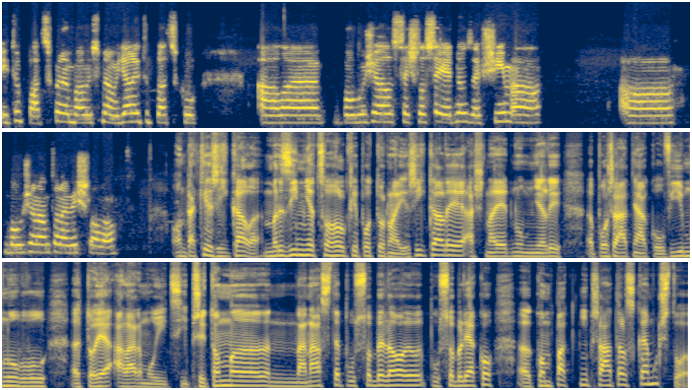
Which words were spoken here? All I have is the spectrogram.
i tu placku, nebo aby jsme udělali tu placku, ale bohužel sešlo se jedno ze vším a, a bohužel nám to nevyšlo. No. On taky říkal, mrzí mě, co holky po turnaji říkali, až na jednu měli pořád nějakou výmluvu, to je alarmující. Přitom eh, na nás jste působili, působili jako eh, kompaktní přátelské mužstvo,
